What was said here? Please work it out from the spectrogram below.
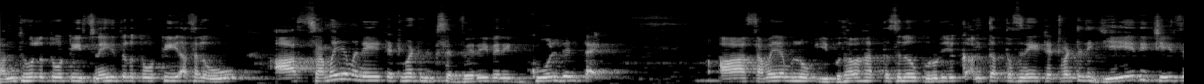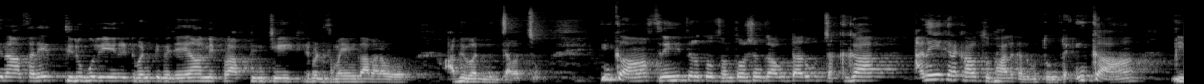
బంధువులతోటి స్నేహితులతోటి అసలు ఆ సమయం అనేటటువంటిది it's a very very golden time. ఆ సమయంలో ఈ బుధమహర్దశలో గురుడు యొక్క అంతత్తసనేటటువంటిది ఏది చేసినా సరే తిరుగులేనటువంటి విజయాన్ని ప్రాప్తించేటటువంటి సమయంగా మనం అభివర్ణించవచ్చు. ఇంకా స్నేహితులతో సంతోషంగా ఉంటారు. చక్కగా అనేక రకాల శుభాలు కలుగుతూ ఉంటాయి ఇంకా ఈ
